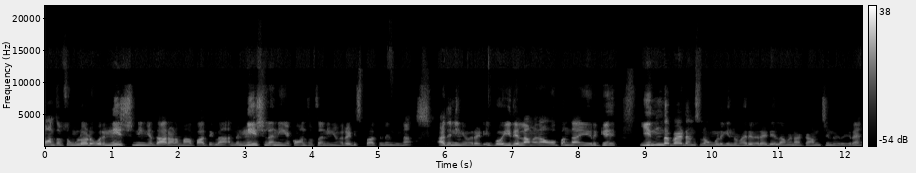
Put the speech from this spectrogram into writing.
கான்செப்ட்ஸ் உங்களோட ஒரு நீஷ் நீங்க தாராளமா பாத்துக்கலாம் அந்த நீஷ்ல நீங்க கான்செப்ட்ஸா நீங்க வெரைட்டிஸ் பார்த்துன்னு இருந்தீங்கன்னா அது நீங்க வெரைட்டி இப்போ இது எல்லாமே தான் ஓப்பன் தான் இருக்கு. இந்த பேட்டர்ன்ஸ்ல உங்களுக்கு இந்த மாதிரி வெரைட்டி எல்லாமே நான் காமிச்சுன்னு இருக்கிறேன்.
